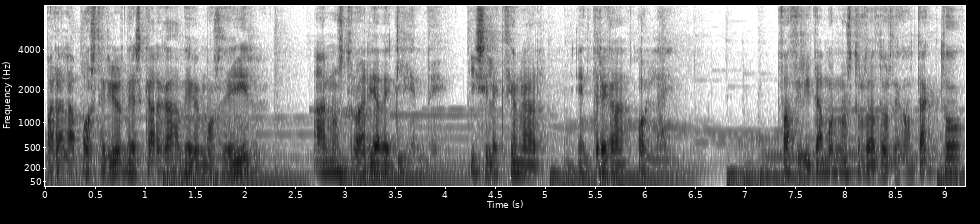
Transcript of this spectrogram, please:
para la posterior descarga debemos de ir a nuestro área de cliente y seleccionar Entrega online. Facilitamos nuestros datos de contacto,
